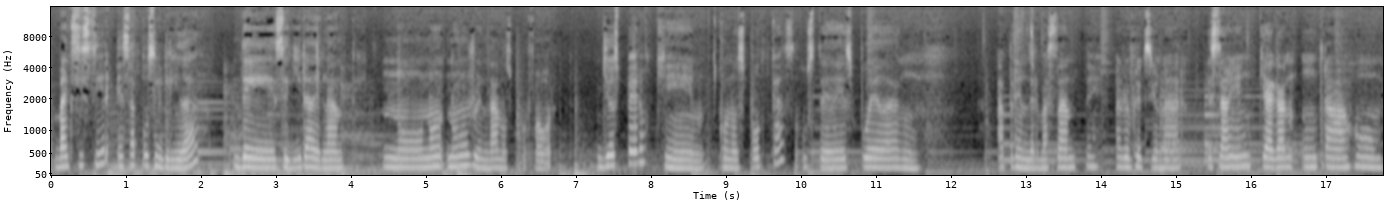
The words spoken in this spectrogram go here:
va a existir esa posibilidad de seguir adelante. No, no, no nos rindamos, por favor. Yo espero que con los podcasts ustedes puedan aprender bastante, a reflexionar. Está bien que hagan un trabajo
